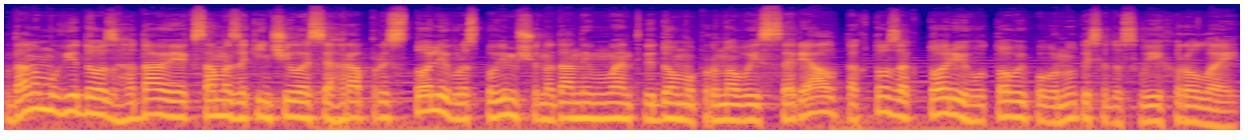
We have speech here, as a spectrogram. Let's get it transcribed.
В даному відео згадаю, як саме закінчилася Гра престолів, розповім, що на даний момент відомо про новий серіал та хто з акторів готовий повернутися до своїх ролей.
